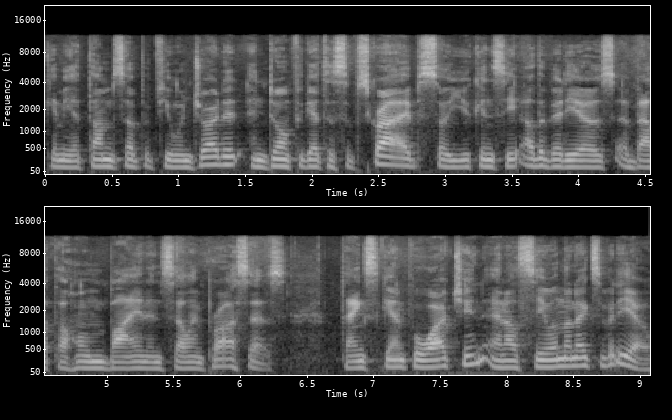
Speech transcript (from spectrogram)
Give me a thumbs up if you enjoyed it, and don't forget to subscribe so you can see other videos about the home buying and selling process. Thanks again for watching, and I'll see you in the next video.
